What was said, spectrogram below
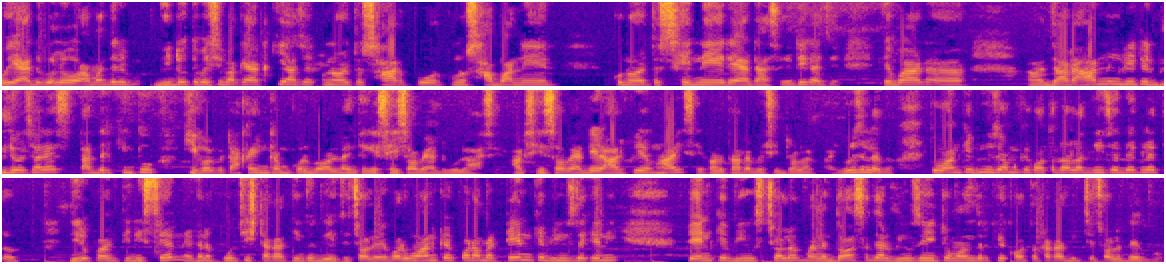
ওই অ্যাডগুলো আমাদের ভিডিওতে বেশিরভাগ অ্যাড কি আছে? কোনো হয়তো সারপোর, কোনো সাবানের কোনো হয়তো সেনের অ্যাড আসে ঠিক আছে? এবার যারা আর্নিং রিলেটেড ভিডিও চালে তাদের কিন্তু কীভাবে টাকা ইনকাম করবে অনলাইন থেকে সেই সব অ্যাডগুলো আসে। আর সেই সব অ্যাডের আরপিএম হাই সেখানে তারা বেশি ডলার পায়, বুঝলে তো? তো ওয়ানকে ভিউজ আমাকে কত ডলার দিয়েছে দেখলে তো? জিরো পয়েন্ট তিরিশ সেন্ট এখানে পঁচিশ টাকা কিন্তু দিয়েছে। চলো, এবার ওয়ান কে পর আমরা টেনকে ভিউজ দেখে নিই। টেন কে ভিউজ চলো মানে দশ হাজার ভিউজ ইউটিউব আমাদেরকে কত টাকা দিচ্ছে, চলো দেখব।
